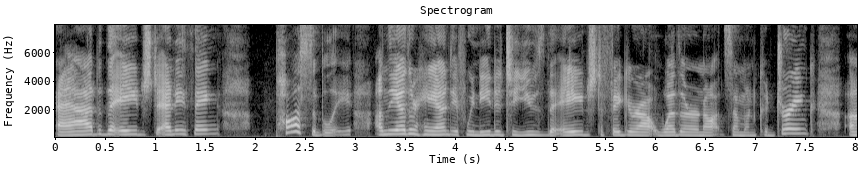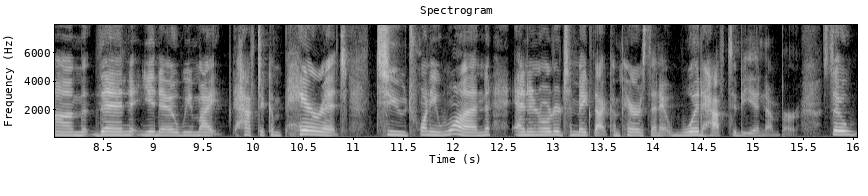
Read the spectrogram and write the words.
add the age to anything. Possibly. On the other hand, if we needed to use the age to figure out whether or not someone could drink, um, then, you know, we might have to compare it to 21. And in order to make that comparison, it would have to be a number. So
